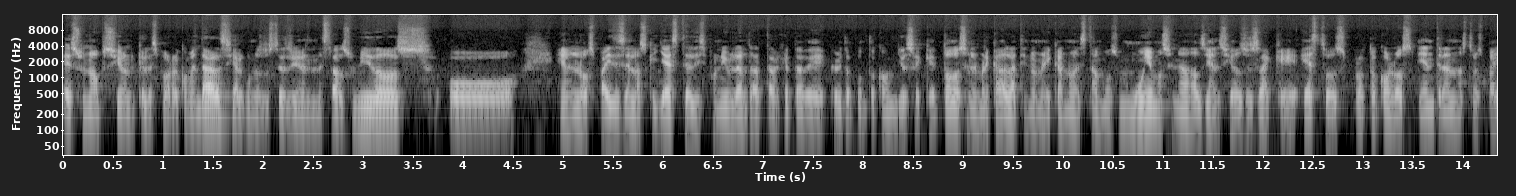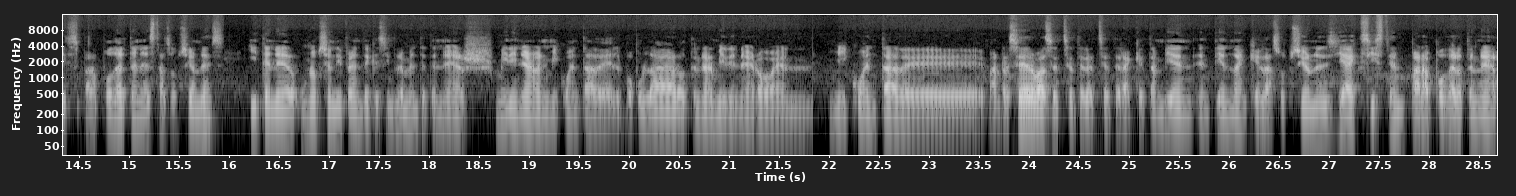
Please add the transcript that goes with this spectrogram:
es una opción que les puedo recomendar si algunos de ustedes viven en Estados Unidos o en los países en los que ya esté disponible la tarjeta de crypto.com. Yo sé que todos en el mercado latinoamericano estamos muy emocionados y ansiosos a que estos protocolos entren a nuestros países para poder tener estas opciones y tener una opción diferente que simplemente tener mi dinero en mi cuenta del Popular o tener mi dinero en mi cuenta de Banreservas, etcétera, etcétera. Que también entiendan que las opciones ya existen para poder tener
